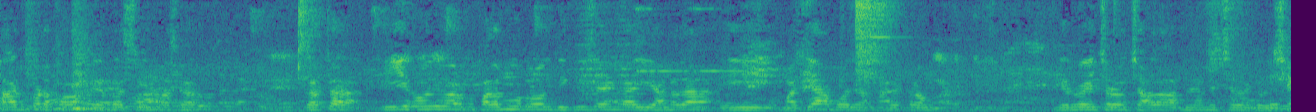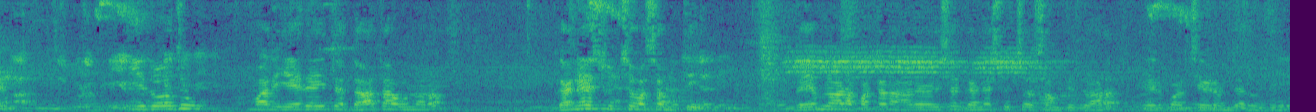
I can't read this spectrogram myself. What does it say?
తాటిపూడ పవన్ ఎర్ర శ్రీనివాస్ గారు. గత ఈ రోజు వరకు పదమూడు రోజులు దిగ్విజయంగా ఈ అన్నదా ఈ మధ్యాహ్న భోజన కార్యక్రమం నిర్వహించడం చాలా అభినందించదగ్గ విషయం. ఈరోజు మరి ఏదైతే దాత ఉన్నారో గణేష్ ఉత్సవ సమితి వేములాడ పట్టణ ఆర్యవేశ గణేష్ ఉత్సవ సమితి ద్వారా ఏర్పాటు చేయడం జరుగుతుంది.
